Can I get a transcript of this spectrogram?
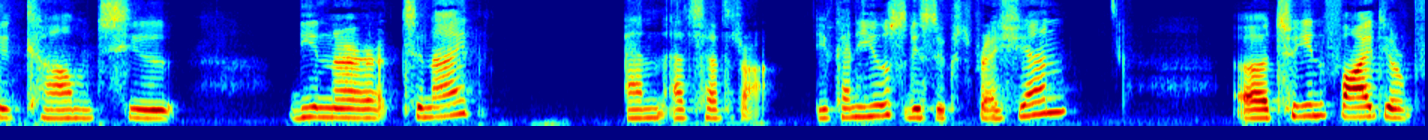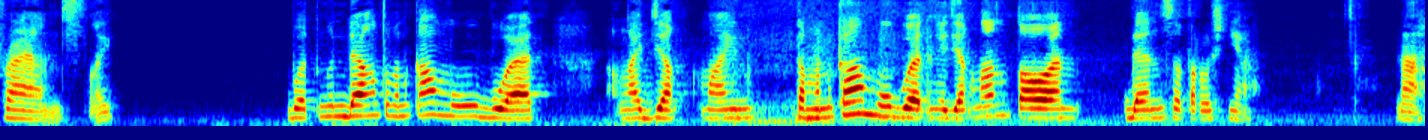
to come to dinner tonight? And etc you can use this expression uh, to invite your friends. Like buat ngundang teman kamu buat ngajak main teman kamu buat ngajak nonton dan seterusnya. Nah,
